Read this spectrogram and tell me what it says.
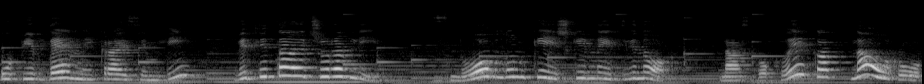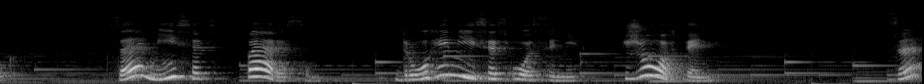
У південний край землі відлітають журавлі. Знов лункий шкільний дзвінок нас покликав на урок. Це місяць вересень. Другий місяць осені жовтень. Це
